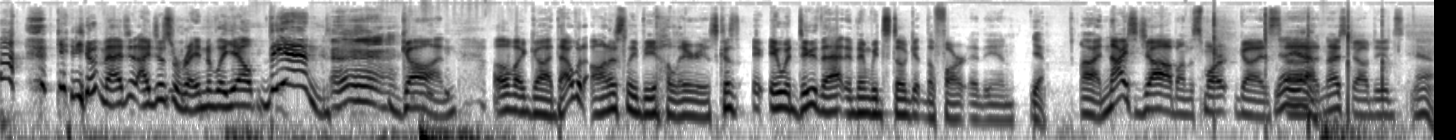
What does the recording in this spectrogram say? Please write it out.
Can you imagine? I just randomly yelled, "The end!" Gone. Oh my god, that would honestly be hilarious because it, it would do that, and then we'd still get the fart at the end. yeah, All right, nice job on the smart guys. Yeah, yeah. Uh, nice job, dudes. yeah.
